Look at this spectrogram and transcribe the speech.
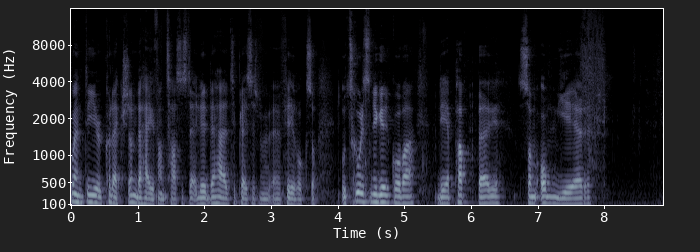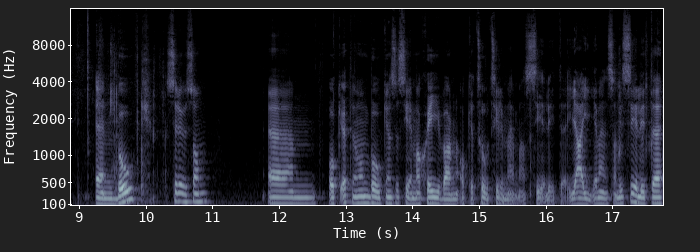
20 year collection, det här är ju fantastiskt, det, det här är till Playstation 4 också. Otroligt snygg utgåva, det är papper som omger en bok, ser det ut som. Um, och öppnar man boken så ser man skivan och jag tror till och med man ser lite, jajamensan, vi ser lite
